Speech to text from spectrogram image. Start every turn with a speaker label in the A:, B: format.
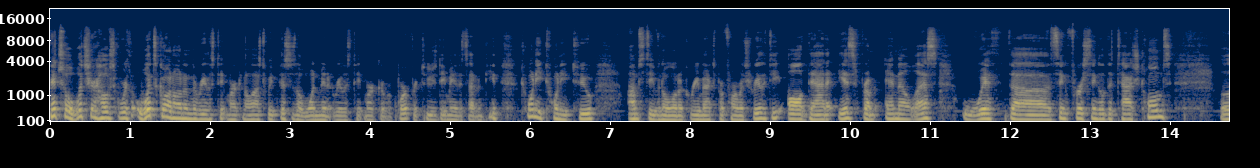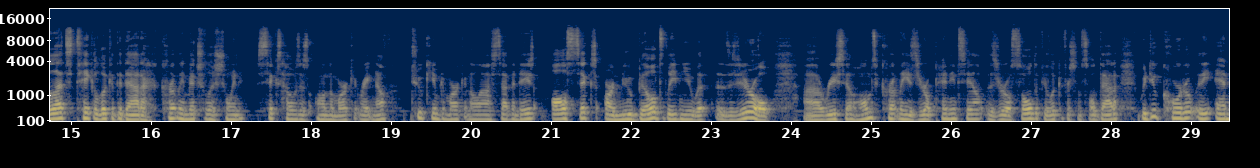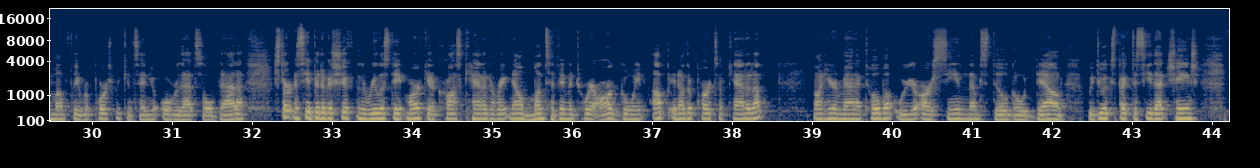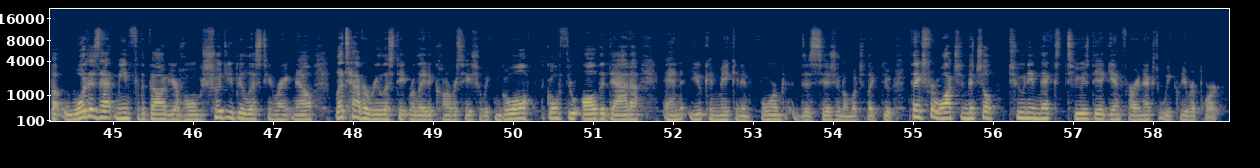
A: Mitchell, what's your house worth? What's going on in the real estate market in the last week? This is a one minute real estate market report for Tuesday, May the 17th, 2022. I'm Stephen Olyniuk, Re/Max Performance Realty. All data is from MLS with uh, first single detached homes. Let's take a look at the data. Currently, Mitchell is showing six houses on the market right now. Two came to market in the last seven days. All six are new builds, leaving you with zero uh, resale homes. Currently, zero pending sale, zero sold. If you're looking for some sold data, we do quarterly and monthly reports. We can send you over that sold data. Starting to see a bit of a shift in the real estate market across Canada right now. Months of inventory are going up in other parts of Canada. Not here in Manitoba, we are seeing them still go down. We do expect to see that change, but what does that mean for the value of your home? Should you be listing right now? Let's have a real estate related conversation. We can go all go through all the data and you can make an informed decision on what you'd like to do. Thanks for watching, Mitchell. Tune in next Tuesday again for our next weekly report.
